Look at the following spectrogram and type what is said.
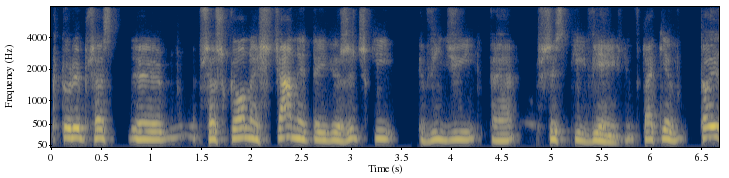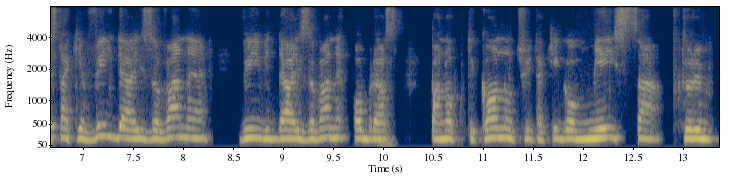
który przez y, przeszklone ściany tej wieżyczki widzi e, wszystkich więźniów. Takie, to jest takie wyidealizowane, wyidealizowany obraz panoptykonu, czyli takiego miejsca, w którym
